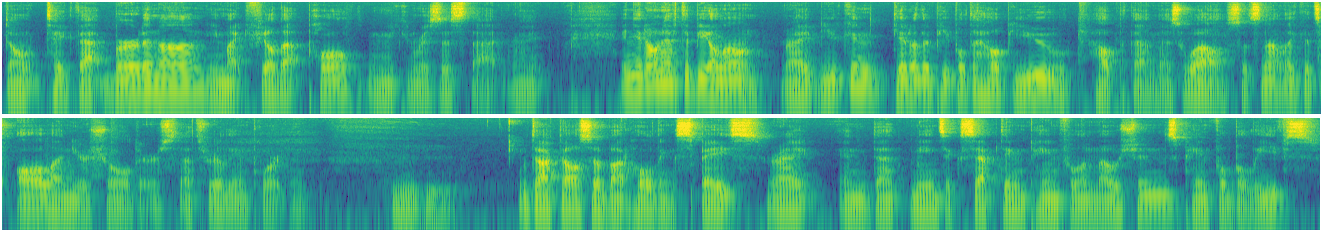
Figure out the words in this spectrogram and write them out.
Don't take that burden on. You might feel that pull and you can resist that, right? And you don't have to be alone, right? You can get other people to help you help them as well. So it's not like it's all on your shoulders. That's really important. We talked also about holding space, right? And that means accepting painful emotions, painful beliefs,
